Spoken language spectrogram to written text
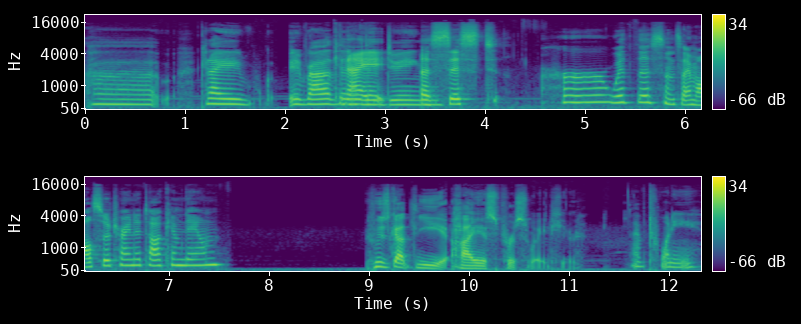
Uh, can I eh, rather Can I than doing Assist her with this since I'm also trying to talk him down. Who's got the highest persuade here? I have twenty,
